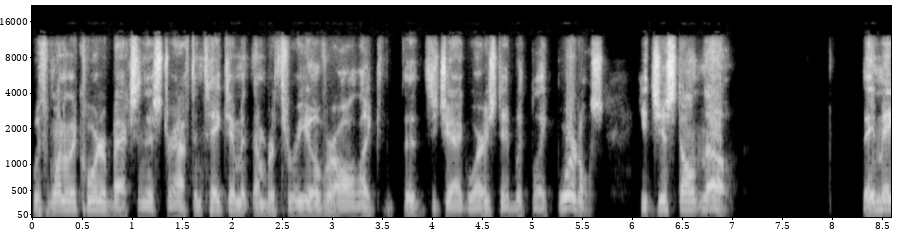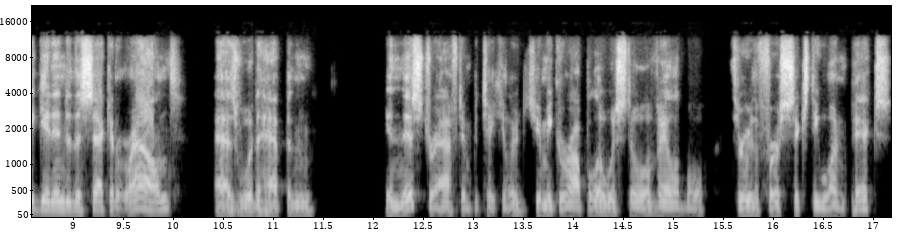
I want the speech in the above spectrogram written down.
with one of the quarterbacks in this draft and take him at number three overall, like the, Jaguars did with Blake Bortles. You just don't know. They may get into the second round, as would happen in this draft in particular. Jimmy Garoppolo was still available through the first 61 picks.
